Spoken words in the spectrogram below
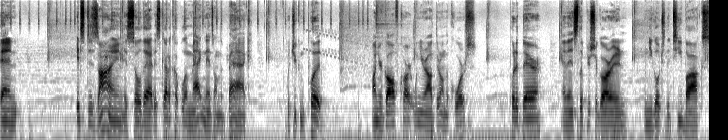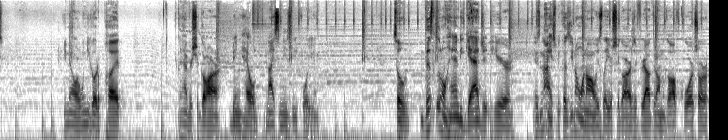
And its design is so that it's got a couple of magnets on the back, which you can put on your golf cart when you're out there on the course. Put it there, and then slip your cigar in when you go to the tee box, you know, or when you go to putt. You can have your cigar being held nice and easily for you. So, this little handy gadget here is nice because you don't want to always lay your cigars if you're out there on the golf course or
